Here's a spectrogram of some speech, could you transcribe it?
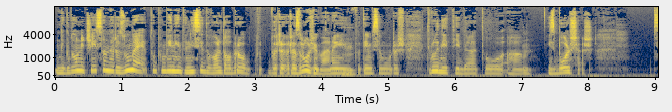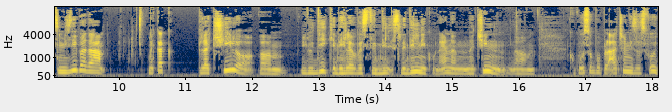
nekdo nečesa ne razume, to pomeni, da nisi dovolj dobro razložil in mm. potem se moraš truditi, da to um, izboljšaš. Se mi zdi pa, da nekako plačilo. Um, ljudi, ki delajo v sledilniku, ne, na način, um, kako so poplačani za svoj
